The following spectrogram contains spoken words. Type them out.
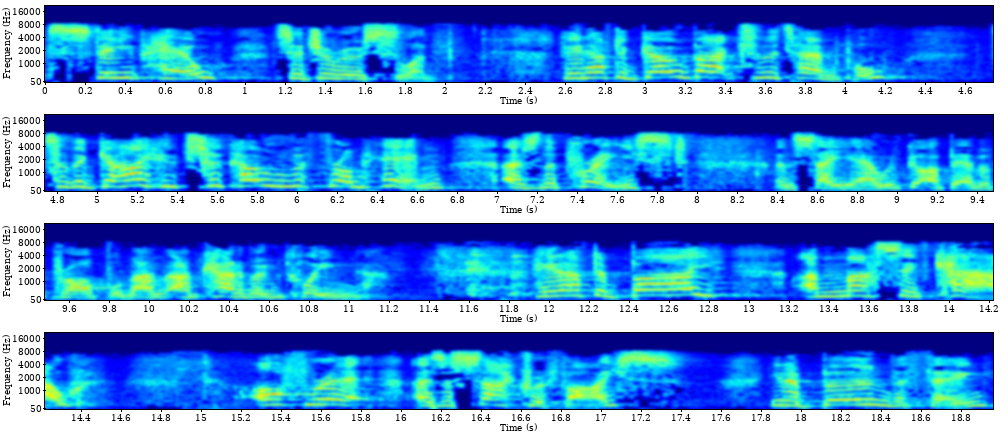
steep hill to Jerusalem. He'd have to go back to the temple, to the guy who took over from him as the priest, and say, Yeah, we've got a bit of a problem. I'm, I'm kind of unclean now. He'd have to buy a massive cow, offer it as a sacrifice, you know, burn the thing.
